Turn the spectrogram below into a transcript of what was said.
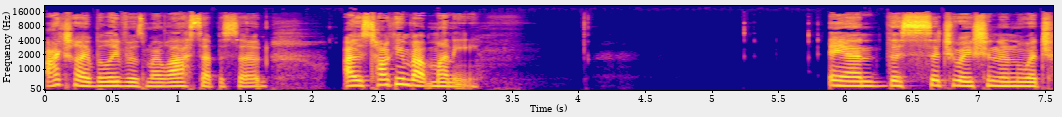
actually, I believe it was my last episode, I was talking about money and this situation in which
